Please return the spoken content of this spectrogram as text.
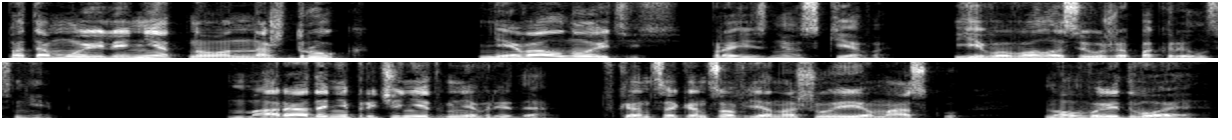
«Потому или нет, но он наш друг», «Не волнуйтесь», — произнес Кева. Его волосы уже покрыл снег. «Марада не причинит мне вреда. В конце концов, я ношу ее маску. Но вы двое,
